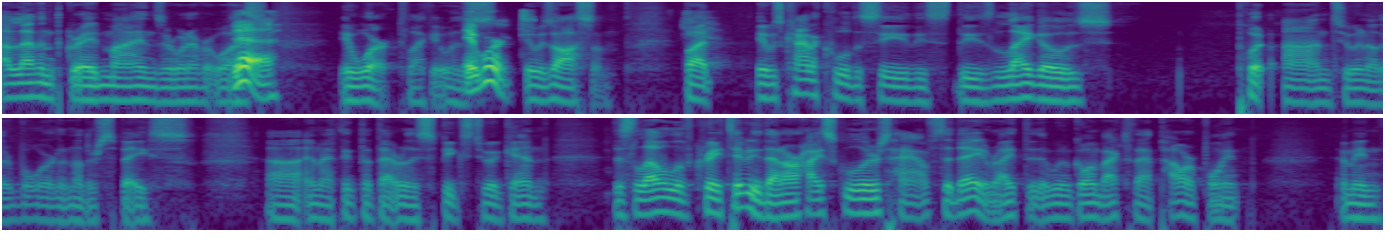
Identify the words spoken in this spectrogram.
eleventh grade minds or whatever it was, Yeah. it worked. Like it was It worked. It was awesome. But it was kind of cool to see these these Legos put onto another board, another space. Uh, and I think that that really speaks to again this level of creativity that our high schoolers have today, right? That we're going back to that PowerPoint. I mean,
